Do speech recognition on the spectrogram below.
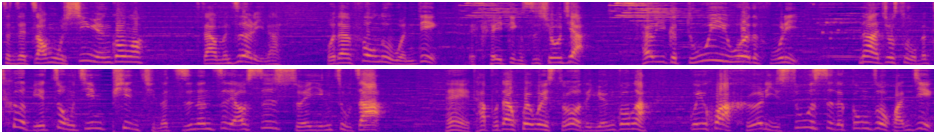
正在招募新员工哦，在我们这里呢，不但俸禄稳定，也可以定时休假，还有一个独一无二的福利，那就是我们特别重金聘请的职能治疗师随营驻扎。哎，他不但会为所有的员工啊规划合理舒适的工作环境，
